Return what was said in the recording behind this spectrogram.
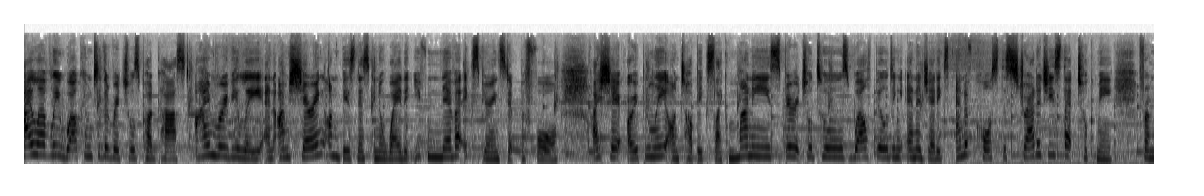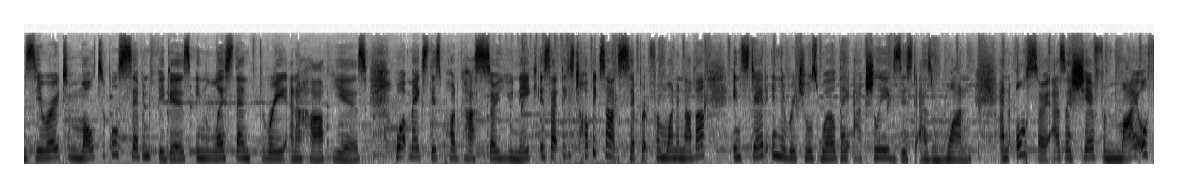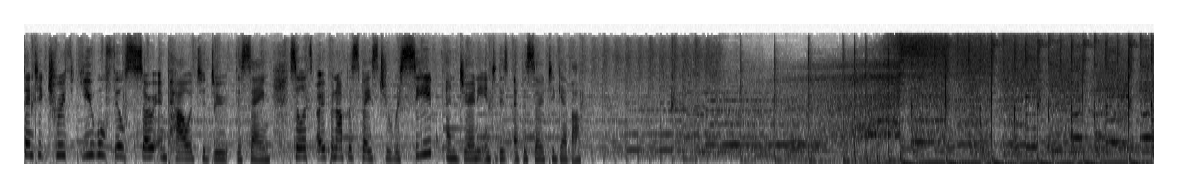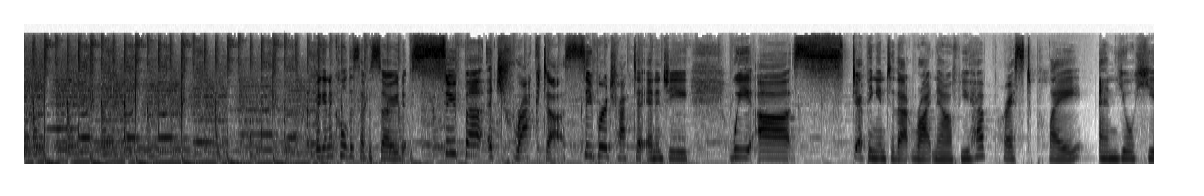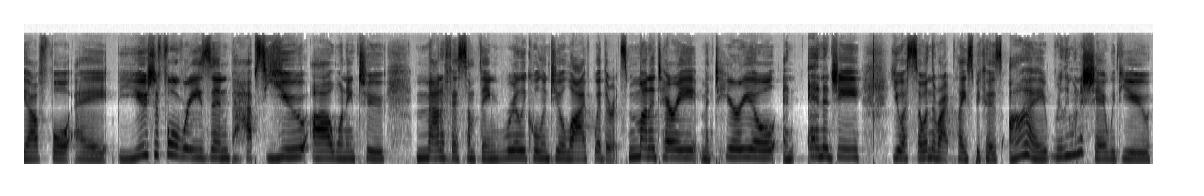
Hi, lovely. Welcome to the Rituals Podcast. I'm Ruby Lee, and I'm sharing on business in a way that you've never experienced it before. I share openly on topics like money, spiritual tools, wealth building, energetics, and of course, the strategies that took me from zero to multiple seven figures in less than three and a half years. What makes this podcast so unique is that these topics aren't separate from one another. Instead, in the rituals world, they actually exist as one. And also, as I share from my authentic truth, you will feel so empowered to do the same. So let's open up a space to receive and journey into this episode together. We're going to call this episode Super Attractor, Super Attractor Energy. We are stepping into that right now. If you have pressed play and you're here for a beautiful reason. Perhaps you are wanting to manifest something really cool into your life, whether it's monetary, material, and energy. You are so in the right place because I really want to share with you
